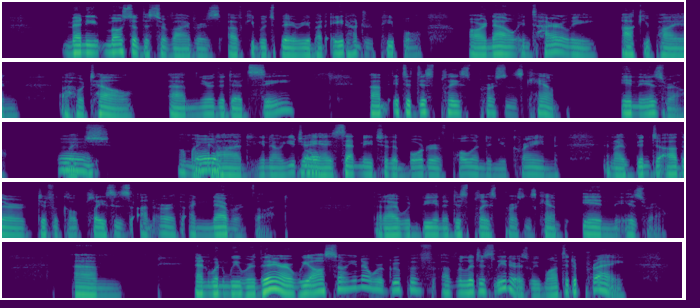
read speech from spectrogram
many, most of the survivors of Kibbutz Be'eri, about 800 people, are now entirely occupying a hotel um, near the Dead Sea. Um, it's a displaced persons camp in Israel mm. which oh my mm. god you know uj mm. has sent me to the border of poland and ukraine and i've been to other difficult places on earth i never thought that i would be in a displaced persons camp in israel um, and when we were there we also you know we're a group of, of religious leaders we wanted to pray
